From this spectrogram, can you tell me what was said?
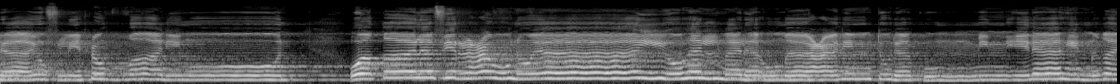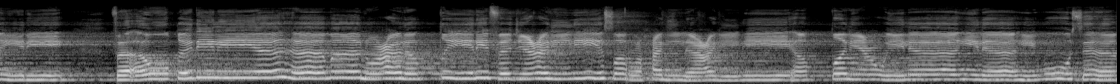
لا يفلح الظالمون. وقال فرعون يا أيها الملأ ما علمت لكم من إله غيري فأوقد لي يا هامان على الطين فاجعل لي صرحا لعلي أطلع إلى إله موسى.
